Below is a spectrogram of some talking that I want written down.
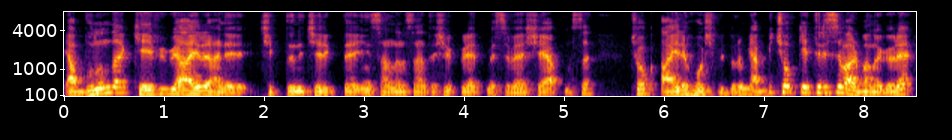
Ya bunun da keyfi bir ayrı hani çıktığın içerikte insanların sana teşekkür etmesi ve şey yapması çok ayrı hoş bir durum. Ya birçok getirisi var bana göre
